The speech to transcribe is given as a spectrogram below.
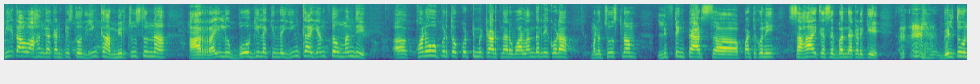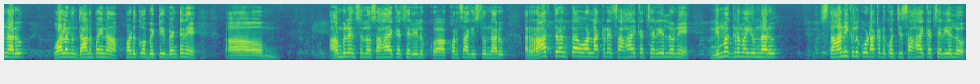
భీతావాహంగా కనిపిస్తోంది. ఇంకా మీరు చూస్తున్న ఆ రైలు బోగీల కింద ఇంకా ఎంతోమంది కొన ఊపిరితో కొట్టుమిట్టాడుతున్నారు. వాళ్ళందరినీ కూడా మనం చూస్తున్నాం. లిఫ్టింగ్ ప్యాడ్స్ పట్టుకుని సహాయక సిబ్బంది అక్కడికి వెళ్తూ ఉన్నారు. వాళ్ళను దానిపైన పడుకోబెట్టి వెంటనే అంబులెన్స్లో సహాయక చర్యలు కొ- కొనసాగిస్తున్నారు. రాత్రంతా వాళ్ళు అక్కడే సహాయక చర్యల్లోనే నిమగ్నమై ఉన్నారు. స్థానికులు కూడా అక్కడికి వచ్చి సహాయక చర్యల్లో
